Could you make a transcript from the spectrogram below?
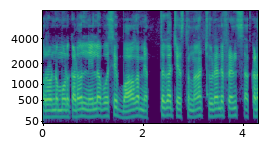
రెండు మూడు కడవలు నీళ్ళ పోసి బాగా మెత్తగా చేస్తున్నా. చూడండి ఫ్రెండ్స్ అక్కడ.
